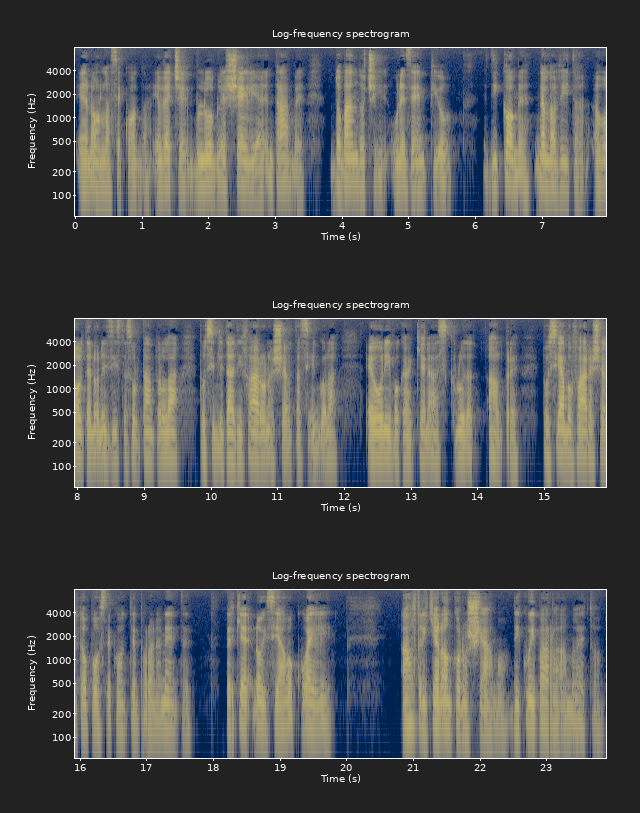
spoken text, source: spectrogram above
e non la seconda. Invece Bloom le sceglie entrambe, domandoci un esempio di come nella vita a volte non esiste soltanto la possibilità di fare una scelta singola e univoca che ne escluda altre. Possiamo fare scelte opposte contemporaneamente, perché noi siamo quelli, altri che non conosciamo, di cui parla Amleto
